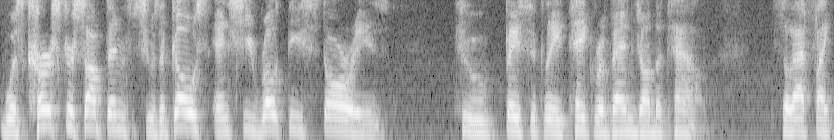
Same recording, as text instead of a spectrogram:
was cursed or something. She was a ghost, and she wrote these stories to basically take revenge on the town. So that's like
